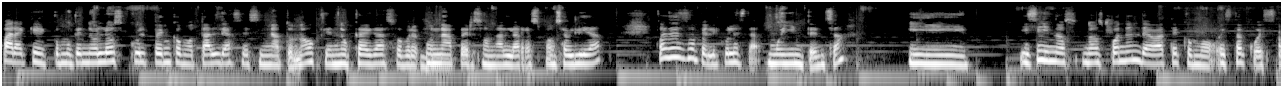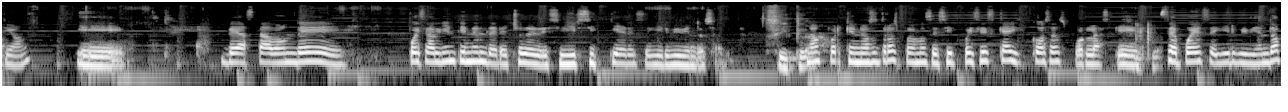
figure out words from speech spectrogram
para que como que no los culpen como tal de asesinato, ¿no? Que no caiga sobre una persona la responsabilidad. Pues esa película está muy intensa y, y sí, nos, nos pone en debate como esta cuestión eh, de hasta dónde pues alguien tiene el derecho de decidir si quiere seguir viviendo esa vida. Sí, claro. ¿no? Porque nosotros podemos decir, pues es que hay cosas por las que se puede seguir viviendo,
